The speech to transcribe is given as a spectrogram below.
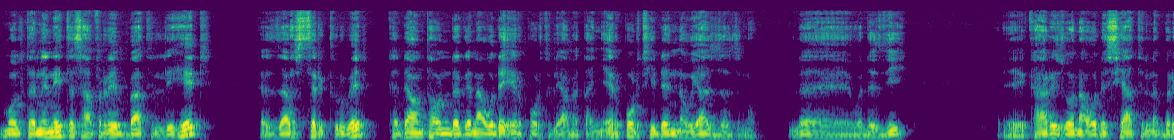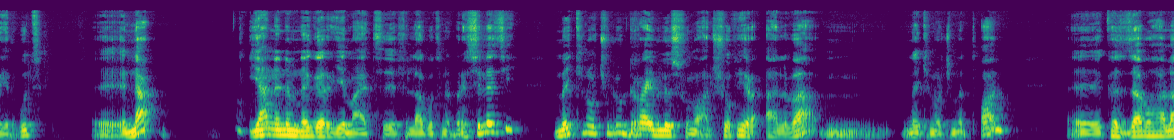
ሞልተን እኔ ተሳፍሬባት ሊሄድ ከዛ ፓስተር ኪሩቤል ከ downtown እንደገና ወደ airport ሊያመጣኝ airport ሂደን ነው ያዘዝነው። ወደዚህ ከአሪዞና ወደ ሲያትል ነበር የሄድኩት እና ያንንም ነገር የማየት ፍላጎት ነበረኝ። ስለዚህ መኪኖች ሁሉ driverless ሆነዋል። ሾፌር አልባ መኪኖች መጥተዋል። ከዛ በኋላ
